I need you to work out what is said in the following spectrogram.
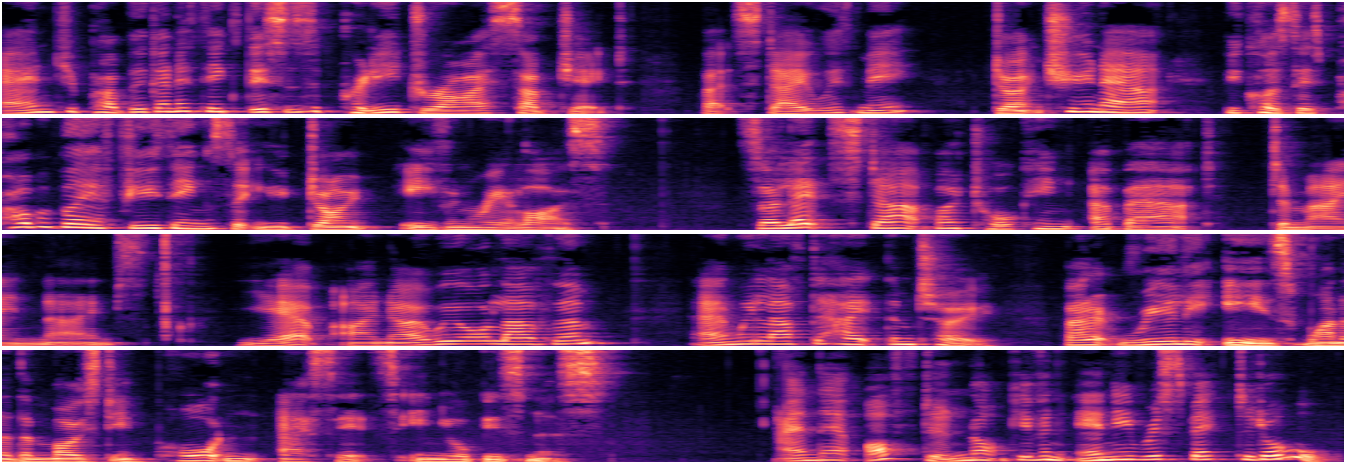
And you're probably going to think this is a pretty dry subject, but stay with me. Don't tune out because there's probably a few things that you don't even realize. So let's start by talking about domain names. Yep, I know we all love them and we love to hate them too, but it really is one of the most important assets in your business. And they're often not given any respect at all.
